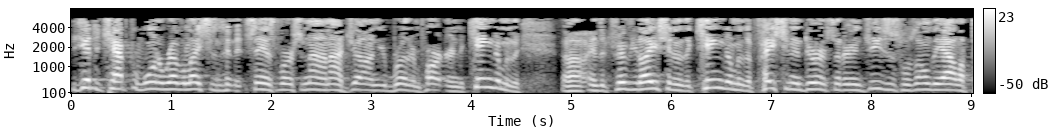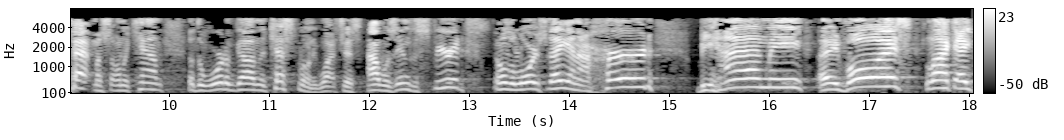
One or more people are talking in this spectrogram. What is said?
You get to chapter 1 of Revelation and it says, verse 9, I, John, your brother and partner in the kingdom and the, uh, in the tribulation and the kingdom and the patient endurance that are in Jesus was on the Isle of Patmos on account of the word of God and the testimony. Watch this. I was in the Spirit on the Lord's day and I heard behind me a voice like a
